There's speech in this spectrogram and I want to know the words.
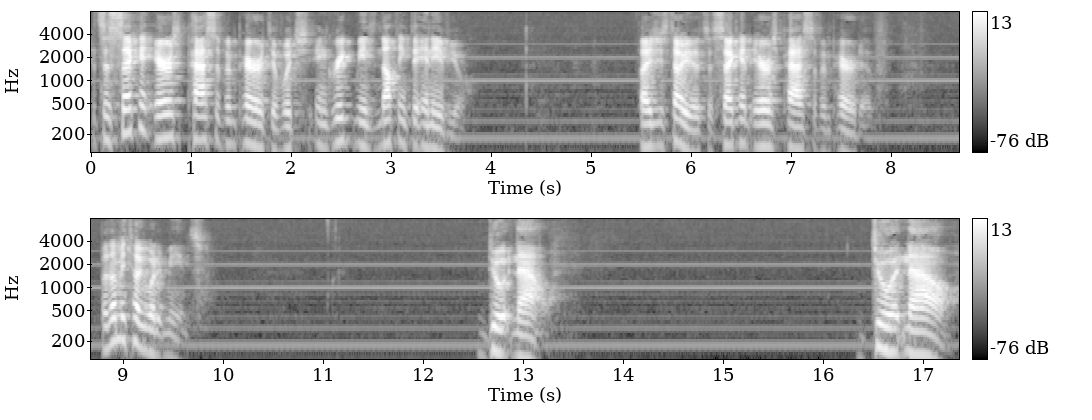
It's a second aorist passive imperative, which in Greek means nothing to any of you. But I just tell you, it's a second aorist passive imperative. But let me tell you what it means. Do it now. Do it now.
